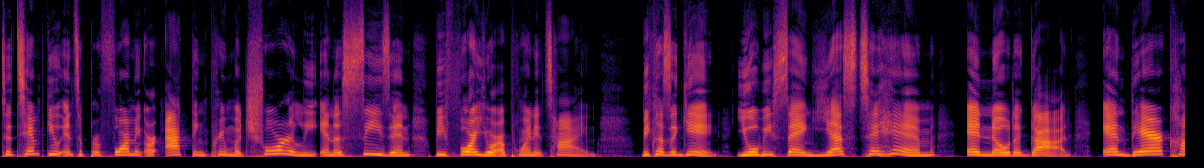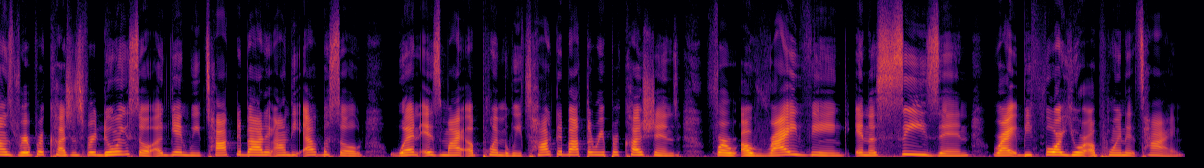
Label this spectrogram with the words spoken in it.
to tempt you into performing or acting prematurely in a season before your appointed time. Because again, you will be saying yes to him and no to God. And there comes repercussions for doing so. Again, we talked about it on the episode. When is my appointment? We talked about the repercussions for arriving in a season right before your appointed time.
